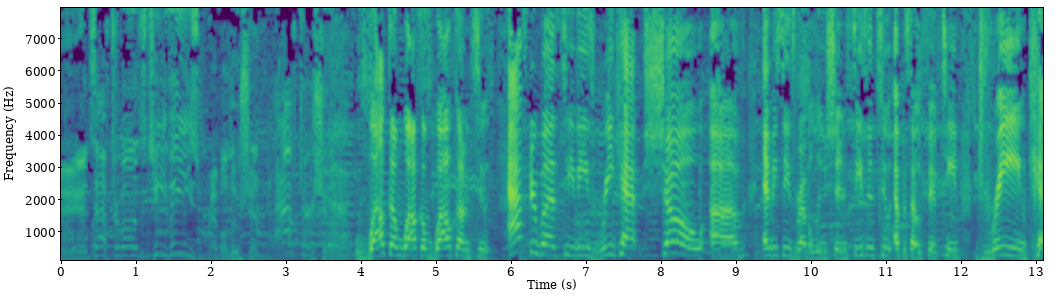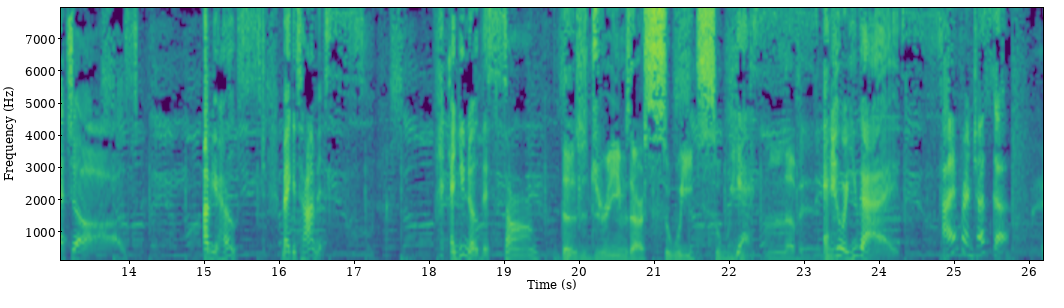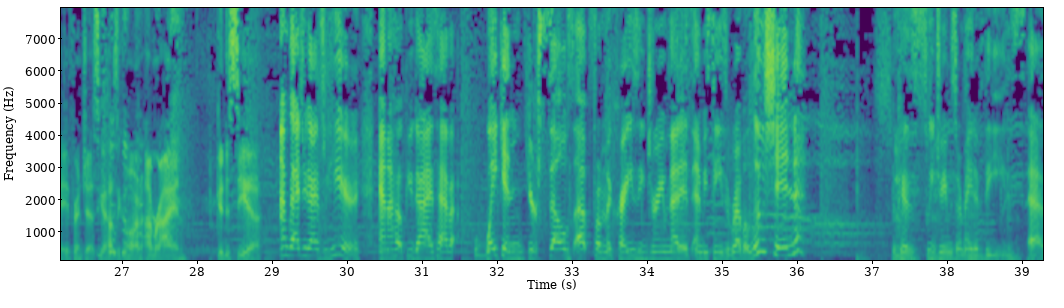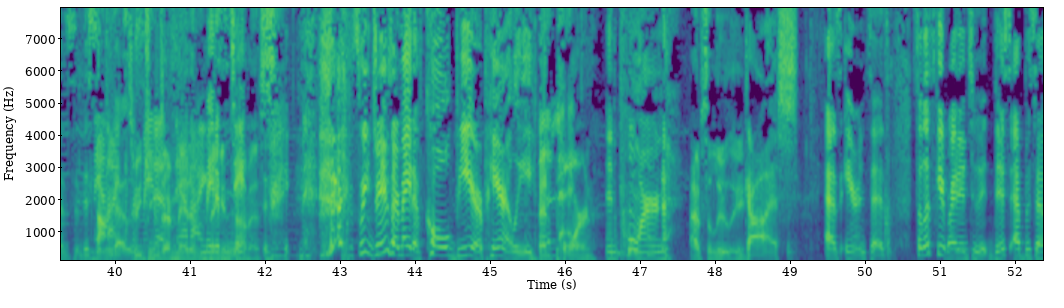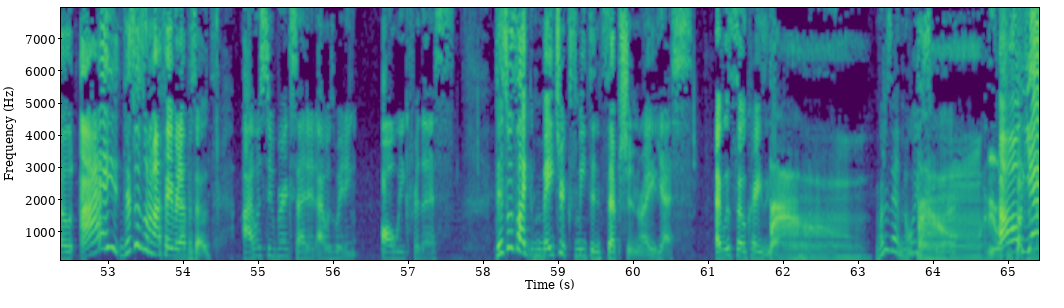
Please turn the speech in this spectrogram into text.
It's AfterBuzz TV's Revolution After Show. Welcome, welcome, welcome to AfterBuzz TV's recap show of NBC's Revolution, Season 2, Episode 15, Dream Catchers. I'm your host, Megan Thomas. And you know this song. Those dreams are sweet, sweet. Yes. Love it. And who are you guys? I'm Francesca. Hey, Francesca, how's it going? I'm Ryan. Good to see you. I'm glad you guys are here. And I hope you guys have wakened yourselves up from the crazy dream that is NBC's Revolution. Because mm-hmm. sweet dreams are made of these, mm-hmm. as the song Nanites goes. Sweet dreams are made of nanites. made Megan of na- Thomas. Right. Sweet dreams are made of cold beer, apparently, And porn. and porn. Absolutely. Gosh, as Aaron says. So let's get right into it. This episode, I this was one of my favorite episodes. I was super excited. I was waiting all week for this. This was like Matrix meets Inception, right? Yes. It was so crazy. Bow, What is that noise bow. Have you ever watched Oh Inception?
